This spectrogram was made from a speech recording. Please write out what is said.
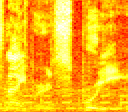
sniper's spree.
